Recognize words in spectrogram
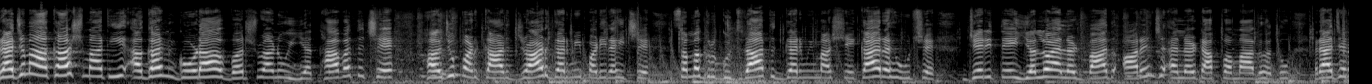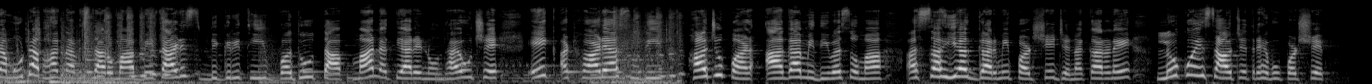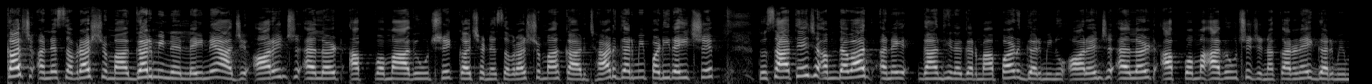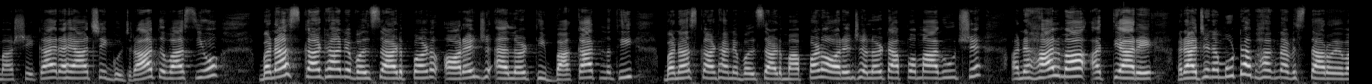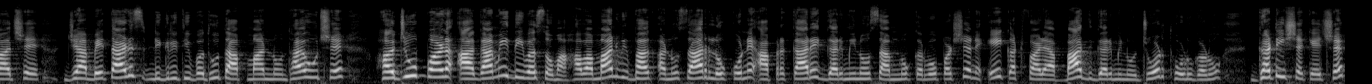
રાજ્યમાં આકાશમાંથી અગનગોળા વર્ષવાનું યથાવત છે. હજુ પણ કાળજાળ ગરમી પડી રહી છે. સમગ્ર ગુજરાત ગરમીમાં શેકાઈ રહ્યું છે. જે રીતે યલો એલર્ટ બાદ ઓરેન્જ એલર્ટ આપવામાં આવ્યું હતું. રાજ્યના મોટા ભાગના વિસ્તારોમાં બેતાળીસ ડિગ્રીથી વધુ તાપમાન અત્યારે નોંધાયું છે. એક અઠવાડિયા સુધી હજુ પણ આગામી દિવસોમાં અસહ્ય ગરમી પડશે, જેના કારણે લોકોએ સાવચેત રહેવું પડશે. કચ્છ અને સૌરાષ્ટ્રમાં ગરમીને લઈને આજે ઓરેન્જ એલર્ટ આપવામાં આવ્યું છે. કચ્છ અને સૌરાષ્ટ્રમાં કાળઝાળ ગરમી પડી રહી છે. તો સાથે જ અમદાવાદ અને ગાંધીનગરમાં પણ ગરમીનું ઓરેન્જ એલર્ટ આપવામાં આવ્યું છે, જેના કારણે ગરમીમાં શેકાઈ રહ્યા છે. ગુજરાતવાસીઓ, બનાસકાંઠા અને વલસાડ પણ ઓરેન્જ એલર્ટથી બાકાત નથી. બનાસકાંઠા અને વલસાડમાં પણ ઓરેન્જ એલર્ટ આપવામાં આવ્યું છે. અને હાલમાં અત્યારે રાજ્યના મોટા ભાગના વિસ્તારો એવા છે, જ્યાં બેતાળીસ ડિગ્રીથી વધુ તાપમાન નોંધાયું છે, હજુ પણ આગામી દિવસોમાં હવામાન વિભાગ અનુસાર લોકોને આ પ્રકારે ગરમીનો સામનો કરવો પડશે અને એક અઠવાડિયા બાદ ગરમીનું જોર થોડું ઘણું ઘટી શકે છે.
